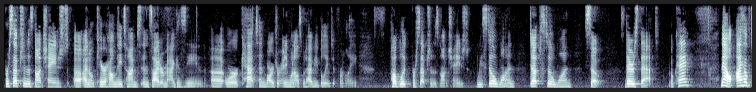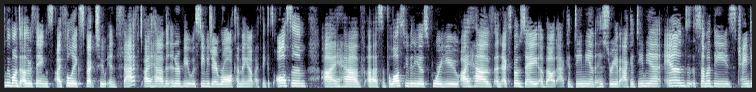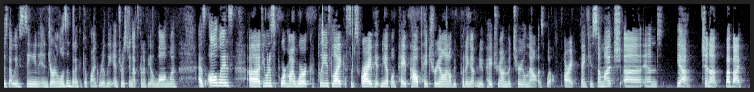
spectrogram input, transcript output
Perception has not changed. Uh, I don't care how many times Insider Magazine uh, or Kat Tenbarge or anyone else would have you believe differently. Public perception has not changed. We still won. Depp still won. So there's that. Okay. Now, I hope to move on to other things. I fully expect to. In fact, I have an interview with Stevie J. Raw coming up. I think it's awesome. I have uh, some philosophy videos for you. I have an expose about academia, the history of academia, and some of these changes that we've seen in journalism that I think you'll find really interesting. That's going to be a long one. As always, uh, if you want to support my work, please like, subscribe, hit me up on PayPal, Patreon. I'll be putting up new Patreon material now as well. All right. Thank you so much. Uh, and yeah, chin up. Bye bye.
